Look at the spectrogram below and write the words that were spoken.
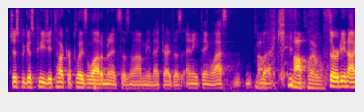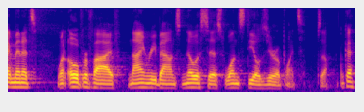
just because PJ Tucker plays a lot of minutes does not mean that guy does anything. Last not, like, not playable. 39 minutes, went 0 for 5, nine rebounds, no assists, one steal, zero points. So okay.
